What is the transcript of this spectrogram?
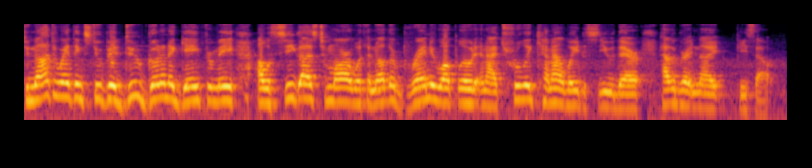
Do not do anything stupid. Do good in a game for me. I will see you guys tomorrow with another brand new upload, and I truly cannot wait to see you there. Have a great night. Peace out.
